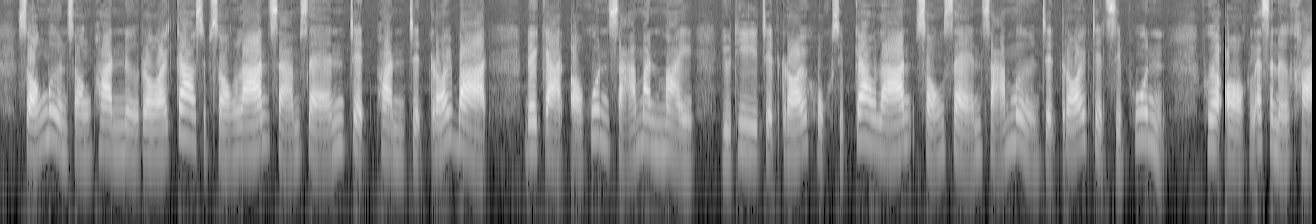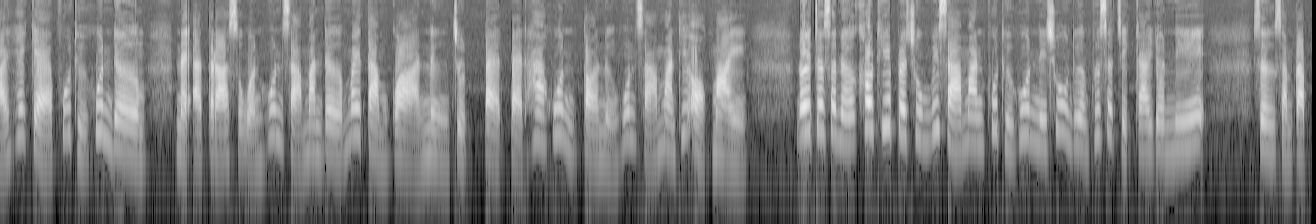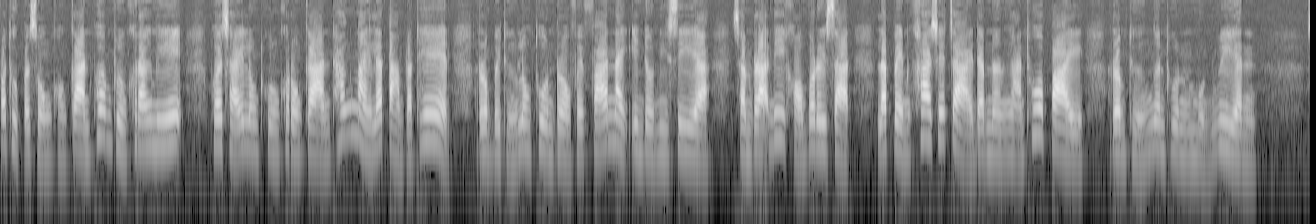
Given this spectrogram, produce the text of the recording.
22,192 ล้าน 3,7700 บาท โดยการออกหุ้นสามัญใหม่อยู่ที่ 769 ล้าน 237,770 หุ้น เพื่อออกและเสนอขายให้แก่ผู้ถือหุ้นเดิม ในอัตราส่วนหุ้นสามัญเดิมไม่ต่ำกว่า 1.885 หุ้นต่อ 1 หุ้นสามัญที่ออกใหม่ โดยจะเสนอเข้าที่ประชุมวิสามันผู้ถือหุ้นในช่วงเดือนพฤศจิกายนนี้ ซึ่งสำหรับวัตถุประสงค์ของการเพิ่มทุนครั้งนี้ เพื่อใช้ลงทุนโครงการทั้งในและต่างประเทศ รวมไปถึงลงทุนโรงไฟฟ้าในอินโดนีเซียชำระหนี้ของบริษัท และเป็นค่าใช้จ่ายดำเนินงานทั่วไป รวมถึงเงินทุนหมุนเวียน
